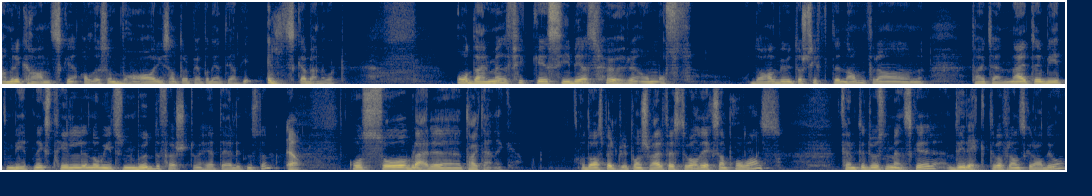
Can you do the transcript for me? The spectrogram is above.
amerikanske, alle som var i Saint-Tropez på den tida, de elska bandet vårt. Og dermed fikk CBS høre om oss. Da hadde vi begynt å skifte navn fra Titan nei, til Beat, Beatniks til Norwegian Wood først. Het det en liten stund. ja. Og så ble det Titanic. Og da spilte vi på en svær festival i Aix-en-Provence. 50 000 mennesker direkte på fransk radio.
